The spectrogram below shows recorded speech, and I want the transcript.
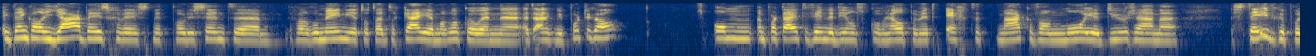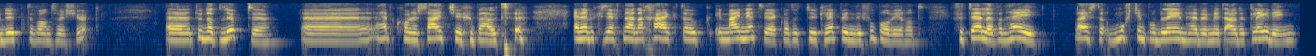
Ik denk al een jaar bezig geweest met producenten van Roemenië tot aan Turkije, Marokko en uh, uiteindelijk nu Portugal. Om een partij te vinden die ons kon helpen met echt het maken van mooie, duurzame, stevige producten van zo'n shirt. Uh, toen dat lukte, uh, heb ik gewoon een siteje gebouwd. en heb ik gezegd, nou dan ga ik het ook in mijn netwerk, wat ik natuurlijk heb in de voetbalwereld, vertellen van hey, luister, mocht je een probleem hebben met oude kleding,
